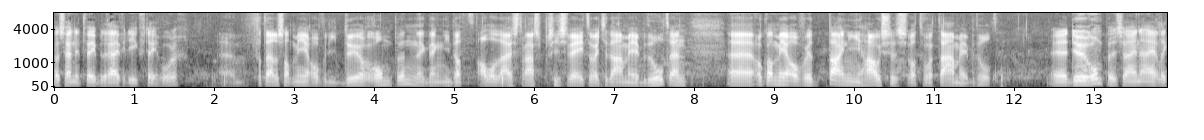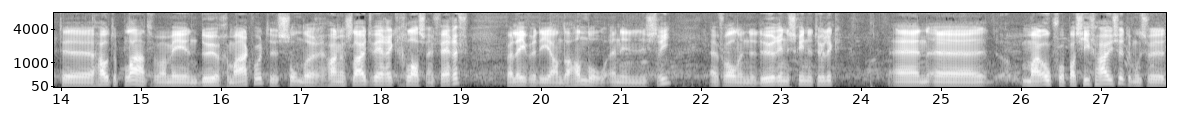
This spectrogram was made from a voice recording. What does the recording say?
Dat zijn de twee bedrijven die ik vertegenwoordig. Uh, vertel eens wat meer over die deurrompen. Ik denk niet dat alle luisteraars precies weten wat je daarmee bedoelt. En uh, ook wat meer over tiny houses. Wat wordt daarmee bedoeld? Uh, deurrompen zijn eigenlijk de houten platen waarmee een deur gemaakt wordt. Dus zonder hang- en sluitwerk, glas en verf. Wij leveren die aan de handel en in de industrie. En vooral in de deurindustrie natuurlijk. En, maar ook voor passiefhuizen. Dan moeten we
